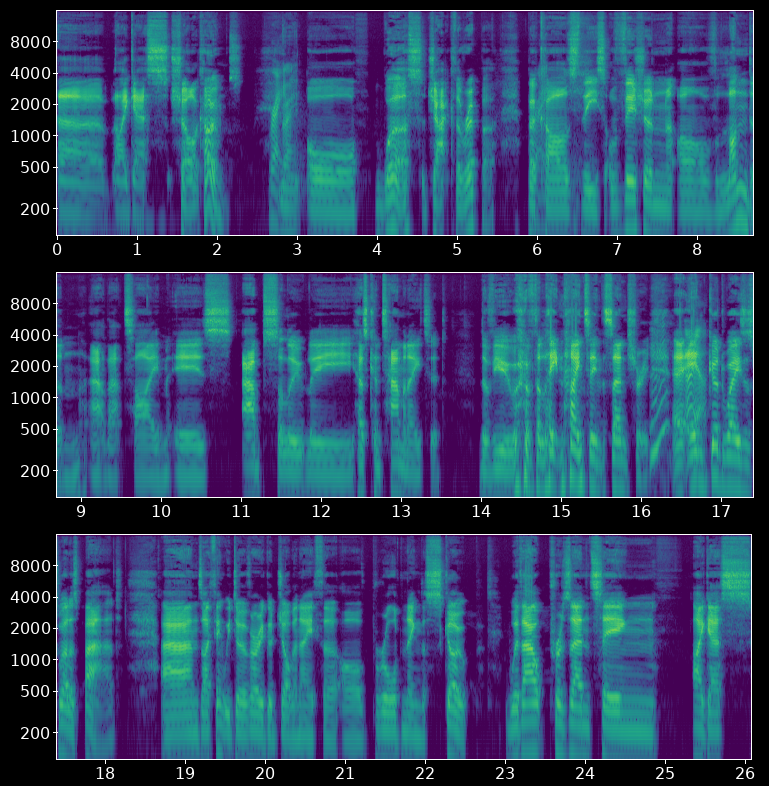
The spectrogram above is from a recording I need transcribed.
uh, I guess, Sherlock Holmes right. Right. or worse, Jack the Ripper, because the sort of vision of London at that time is absolutely has contaminated the view of the late 19th century Mhm. uh, Oh, in yeah. good ways as well as bad. And I think we do a very good job in Aether of broadening the scope without presenting, I guess,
